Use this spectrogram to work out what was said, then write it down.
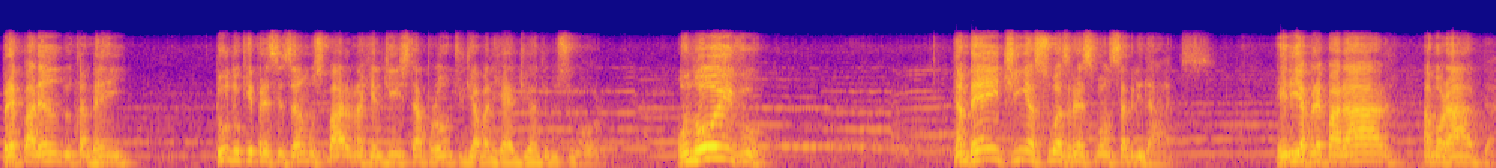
preparando também tudo o que precisamos para naquele dia estar pronto de amarelo diante do Senhor. O noivo também tinha suas responsabilidades. Ele ia preparar a morada,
